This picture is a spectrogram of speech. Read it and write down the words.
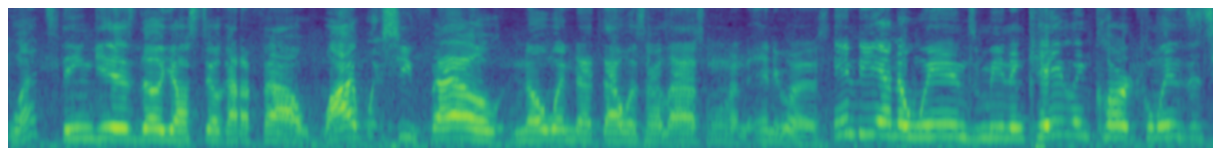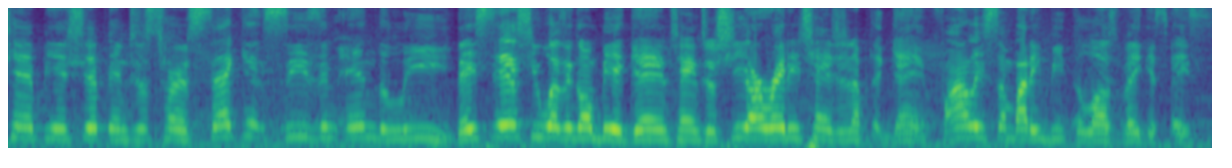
What? Thing is though, y'all still got to foul. Why would she foul knowing that that was her last one? Anyways, Indiana wins, meaning Caitlin Clark wins the championship in just her second season in the league. They said she wasn't gonna be a game changer. She already changing up the game. Finally, somebody beat the Las Vegas Aces.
